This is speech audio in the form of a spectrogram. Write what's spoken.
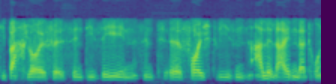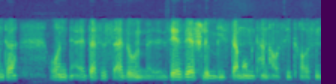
die Bachläufe, es sind die Seen, es sind äh, Feuchtwiesen. Alle leiden darunter. Und äh, das ist also sehr, sehr schlimm, wie es da momentan aussieht draußen.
